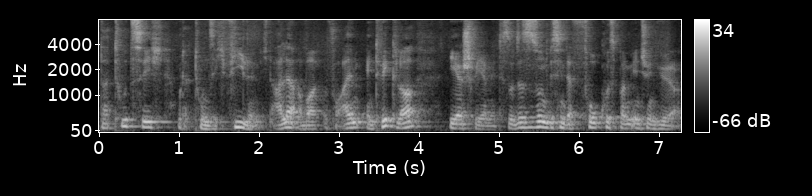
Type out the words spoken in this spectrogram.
da tut sich, oder tun sich viele, nicht alle, aber vor allem Entwickler eher schwer mit. So, das ist so ein bisschen der Fokus beim Ingenieur.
